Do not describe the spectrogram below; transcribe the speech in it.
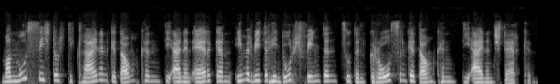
Man muss sich durch die kleinen Gedanken, die einen ärgern, immer wieder hindurchfinden zu den großen Gedanken, die einen stärken.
